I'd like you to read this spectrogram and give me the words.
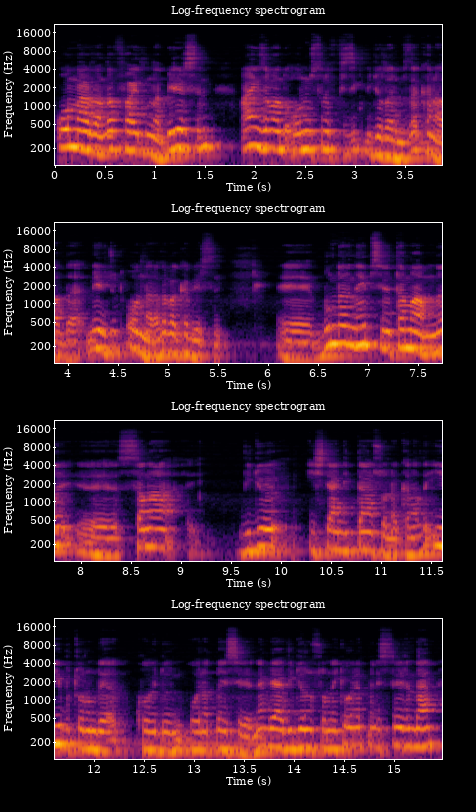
Onlardan da faydalanabilirsin. Aynı zamanda 10. sınıf fizik videolarımız da kanalda mevcut. Onlara da bakabilirsin. Ee, bunların hepsinin tamamını e, sana video işlendikten sonra kanalda i butonunda koyduğum oynatma listelerinden veya videonun sonundaki oynatma listelerinden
